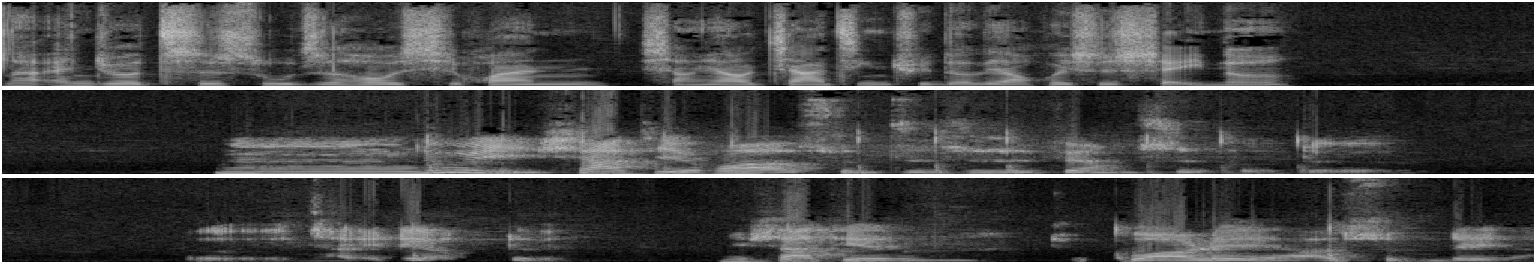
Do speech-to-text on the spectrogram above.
那 Angel 吃素之后，喜欢想要加进去的料会是谁呢？嗯，因为以夏季的话，笋子是非常适合的。呃，材料对，因为夏天就瓜类啊、笋类啊，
